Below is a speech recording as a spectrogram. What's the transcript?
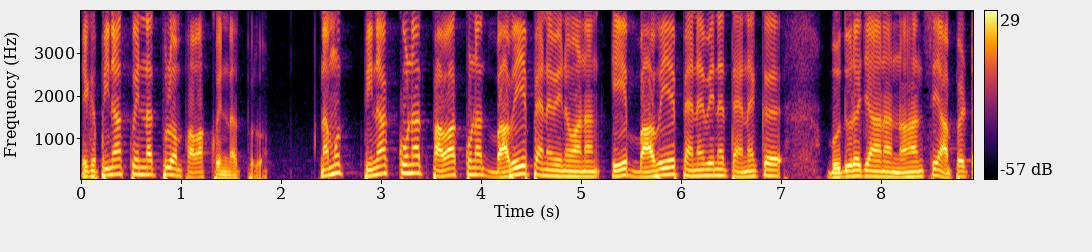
ඒක පිනක් වෙන්නත් පුළුවන් පවක් වෙන්නත් පුළුවන්. නමුත් පිනක් වුණත් පවක් වුණත් භවයේ පැනවෙනවා නම් ඒ භවයේ පැනවෙන තැනක බුදුරජාණන් වහන්සේ අපට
